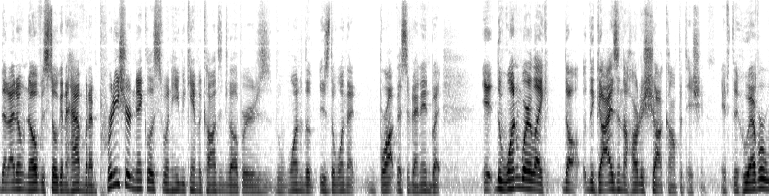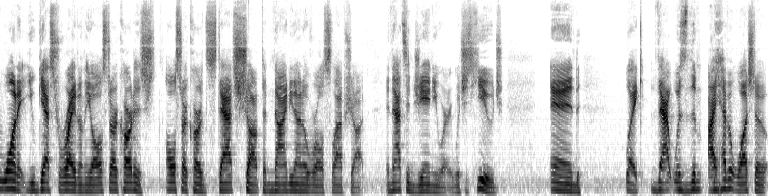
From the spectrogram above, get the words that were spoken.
that I don't know if it's still going to happen, but I'm pretty sure Nicholas, when he became a content developer, is the one of the is the one that brought this event in. But it, the one where like the the guys in the hardest shot competition, if the whoever won it, you guessed right on the All Star card, his All Star card stats shot to 99 overall slap shot, and that's in January, which is huge. And like that was the I haven't watched a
